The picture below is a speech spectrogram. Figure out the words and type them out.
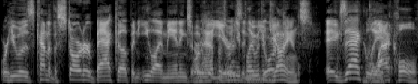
where he was kind of the starter, backup in Eli Manning's What early happens years when you play with York. the Giants? Exactly Black hole.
